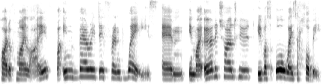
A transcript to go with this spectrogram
part of my life, but in very different ways. Um, in my early childhood, it was always a hobby.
